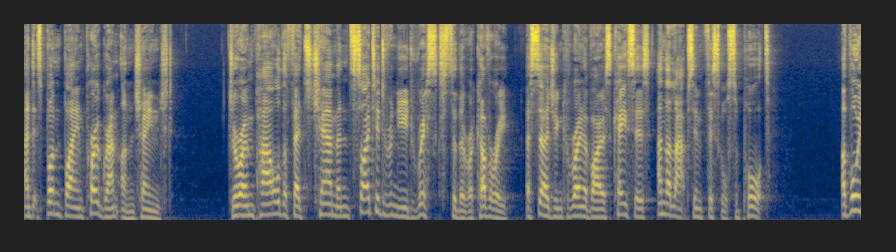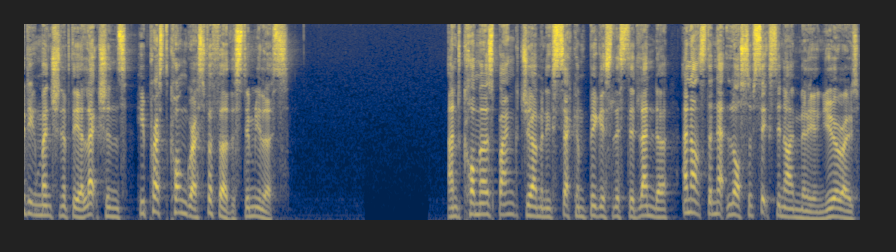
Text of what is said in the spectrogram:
and its bond buying program unchanged. Jerome Powell, the Fed's chairman, cited renewed risks to the recovery, a surge in coronavirus cases, and the lapse in fiscal support. Avoiding mention of the elections, he pressed Congress for further stimulus. And Commerzbank, Germany's second biggest listed lender, announced a net loss of 69 million euros,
